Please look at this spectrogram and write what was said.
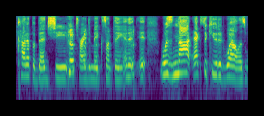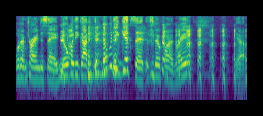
cut up a bed sheet and tried to make something and it, it was not executed well is what i'm trying to say nobody got it if nobody gets it it's no fun right yeah.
